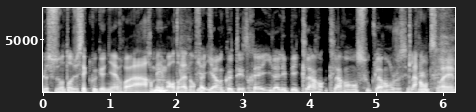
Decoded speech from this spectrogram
le sous-entendu, c'est que Guenièvre a armé hmm. Mordred, en fait. Il y, a un côté très. Il a l'épée Clarence ou Clarence, je sais Clarence, plus. ouais.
